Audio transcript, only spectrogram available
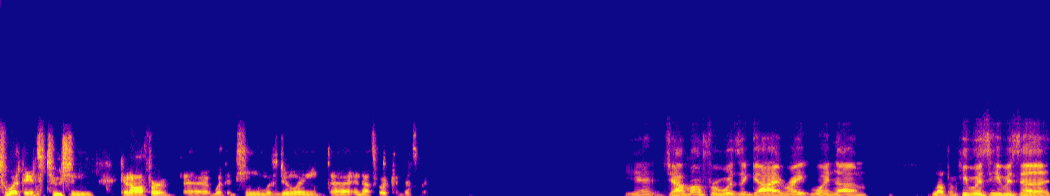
to what the institution can offer, uh, what the team was doing, uh, and that's what convinced me. Yeah, John Mumford was a guy, right? When um love him. He was he was a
